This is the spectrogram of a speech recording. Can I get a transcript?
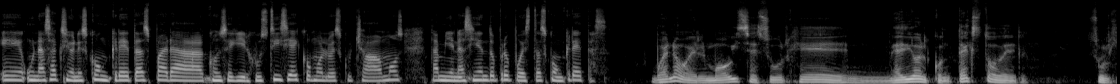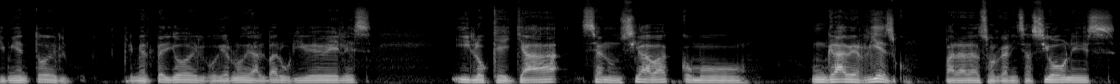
eh, unas acciones concretas para conseguir justicia y como lo escuchábamos, también haciendo propuestas concretas. Bueno, el Movice surge en medio del contexto del surgimiento del primer periodo del gobierno de Álvaro Uribe Vélez y lo que ya se anunciaba como un grave riesgo para las organizaciones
